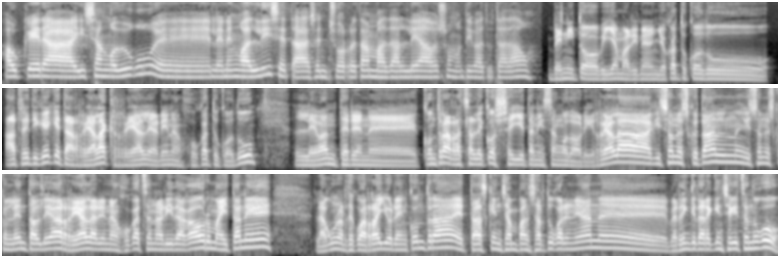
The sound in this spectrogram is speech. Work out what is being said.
aukera izango dugu e, lehenengo aldiz eta zentsu horretan bat taldea oso motibatuta dago. Benito Villamarinen jokatuko du Atletikek eta Realak Realearenan jokatuko du Levanteren eh, kontra arratsaldeko seietan izango da hori. Reala gizonezkoetan, gizonezkoen lehen taldea Realarenan jokatzen ari da gaur maitane, lagun arteko arraioren kontra eta azken txampan sartu garenean eh, berdinketarekin segitzen dugu.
